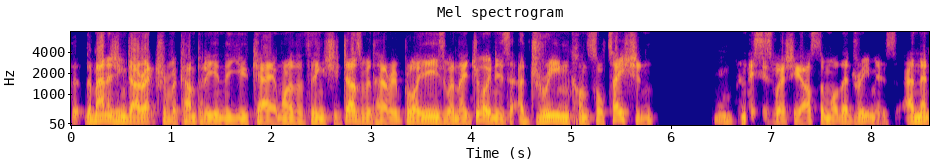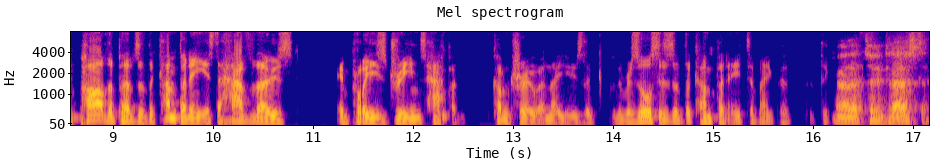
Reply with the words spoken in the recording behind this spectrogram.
the, the managing director of a company in the UK, and one of the things she does with her employees when they join is a dream consultation. Mm. And this is where she asks them what their dream is. And then part of the purpose of the company is to have those employees' dreams happen come true and they use the, the resources of the company to make the, the oh that's fantastic.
